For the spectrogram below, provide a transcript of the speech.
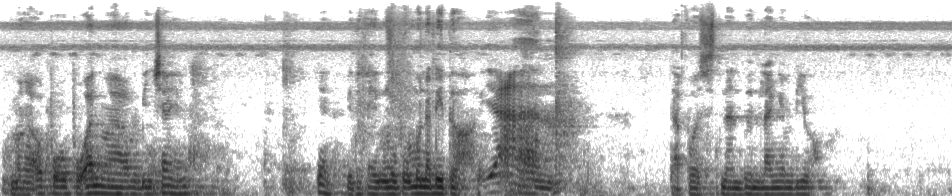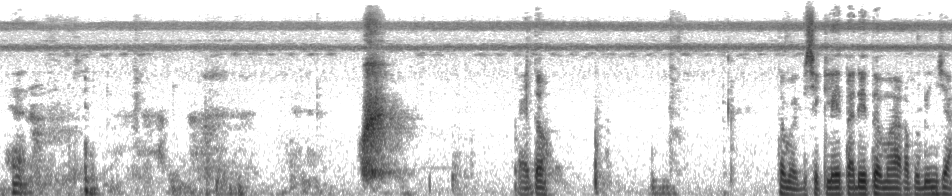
Mga upo-upuan mga probinsya yan. Yan, pwede kayong umupo muna dito. Yan. Tapos nandun lang yung view. Yan. Ito. Ito, may bisikleta dito mga kaprobinsya.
